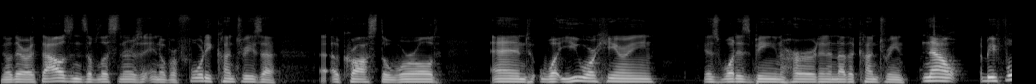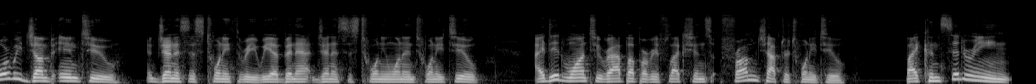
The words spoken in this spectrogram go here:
you know, there are thousands of listeners in over 40 countries uh, across the world, and what you are hearing is what is being heard in another country. Now, before we jump into Genesis 23, we have been at Genesis 21 and 22. I did want to wrap up our reflections from chapter 22 by considering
